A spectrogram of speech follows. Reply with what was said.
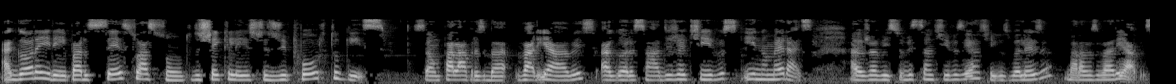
Agora irei para o sexto assunto do checklist de português. São palavras variáveis, agora são adjetivos e numerais. Aí eu já vi substantivos e artigos, beleza? Palavras variáveis.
